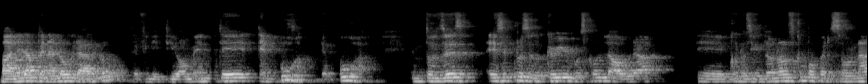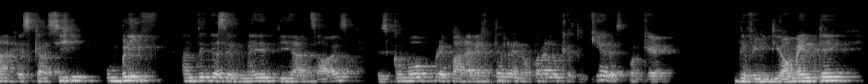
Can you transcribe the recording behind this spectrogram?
vale la pena lograrlo, definitivamente te empuja, te empuja. Entonces, ese proceso que vivimos con Laura eh, conociéndonos como persona, es casi un brief antes de hacer una identidad, ¿sabes? Es como preparar el terreno para lo que tú quieres, porque definitivamente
